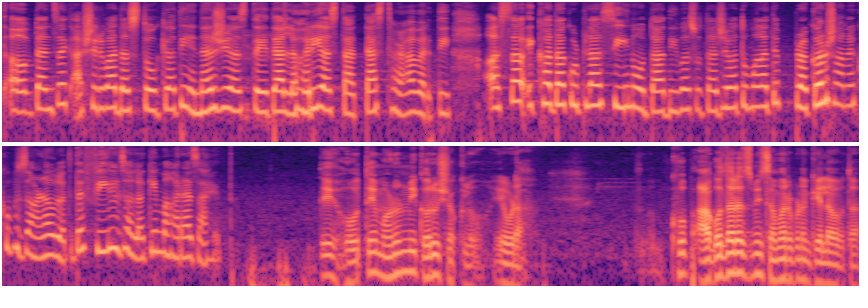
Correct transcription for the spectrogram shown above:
त्यांचा एक आशीर्वाद असतो किंवा ती एनर्जी असते त्या लहरी असतात त्या स्थळावरती. असं एखादा कुठला सीन होता दिवस होता जेव्हा तुम्हाला ते प्रकर्षाने खूप जाणवलं तिथे फील झालं की महाराज आहेत? ते होते म्हणून मी करू शकलो एवढा. खूप अगोदरच मी समर्पण केलं होतं.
